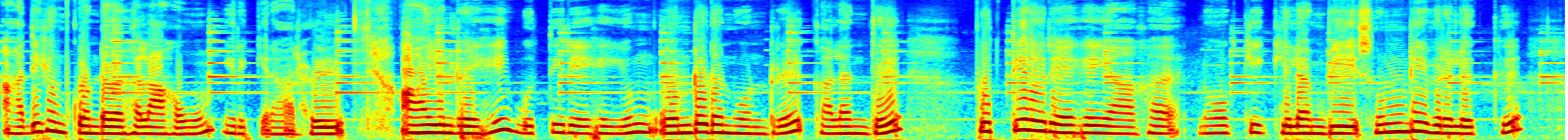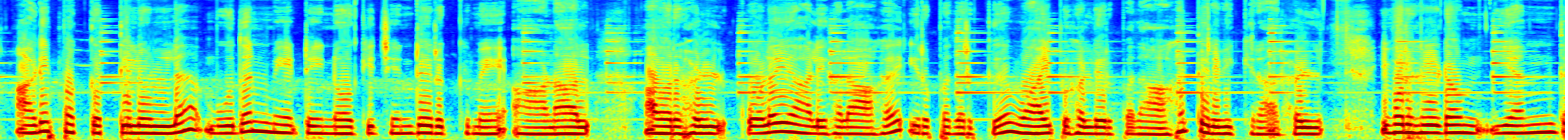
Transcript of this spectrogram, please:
அதிகம் கொண்டவர்களாகவும் இருக்கிறார்கள். ஆயுள் ரேகை புத்தி ரேகையும் ஒன்றுடன் ஒன்று கலந்து புத்திர ரேகையாக நோக்கி கிளம்பி சுண்டி விரலுக்கு அடிப்பக்கத்தில் உள்ள புதன் மேட்டை நோக்கி சென்றிருக்குமே ஆனால் அவர்கள் கொலையாளிகளாக இருப்பதற்கு வாய்ப்புகள் இருப்பதாக தெரிவிக்கிறார்கள். இவர்களிடம் எந்த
